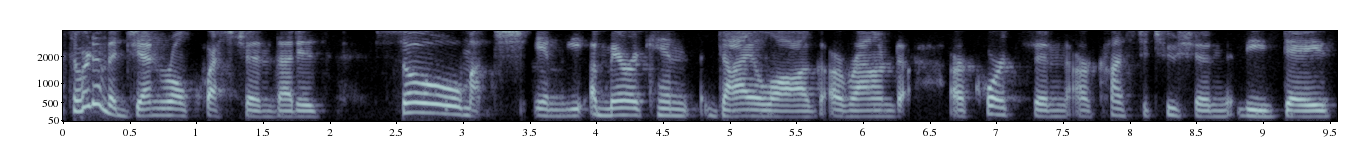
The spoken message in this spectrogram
sort of a general question that is so much in the American dialogue around our courts and our constitution these days.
